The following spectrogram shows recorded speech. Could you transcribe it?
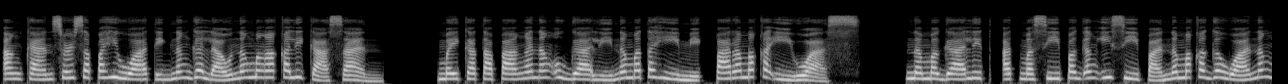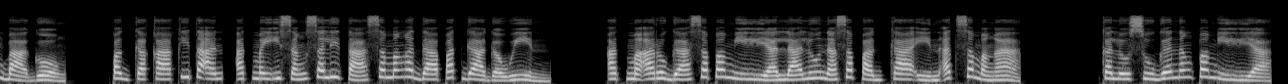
ang cancer sa pahiwatig ng galaw ng mga kalikasan. May katapangan ang ugali na matahimik para makaiwas. Na magalit at masipag ang isipan na makagawa ng bagong pagkakakitaan at may isang salita sa mga dapat gagawin. At maaruga sa pamilya lalo na sa pagkain at sa mga kalusugan ng pamilya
